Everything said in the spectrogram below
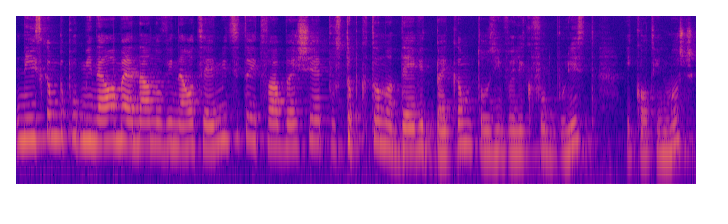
Не искам да подминаваме една новина от седмицата и това беше постъпката на Дейвид Бекъм, този велик футболист и котин мъж,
